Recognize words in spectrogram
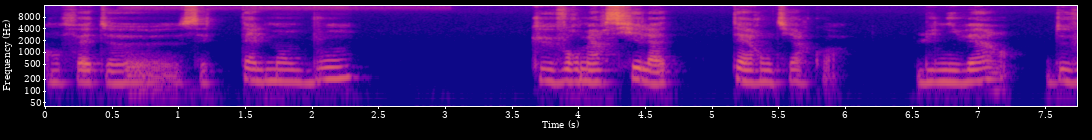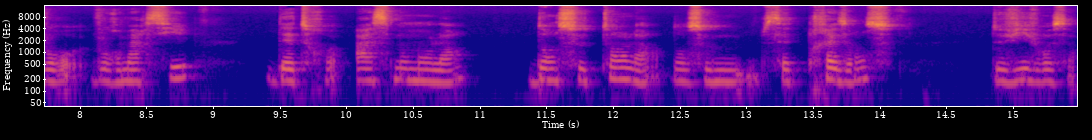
en fait, euh, c'est tellement bon que vous remerciez la terre entière, quoi. L'univers, de vous, vous remercier d'être à ce moment-là, dans ce temps-là, dans cette présence, de vivre ça.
